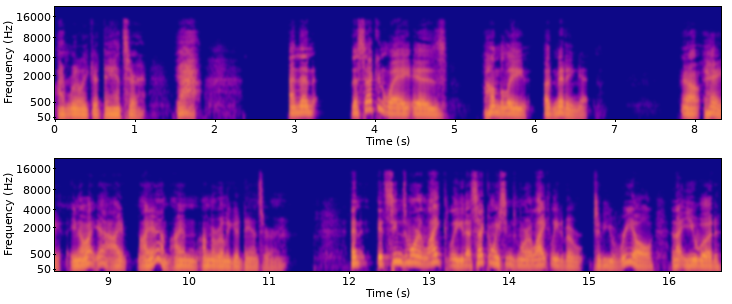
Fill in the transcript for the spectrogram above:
I'm really good dancer. Yeah. And then the second way is humbly admitting it. You know, hey, you know what? Yeah, I, I am. I am I'm a really good dancer. And it seems more likely, that second way seems more likely to be, to be real and that you would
